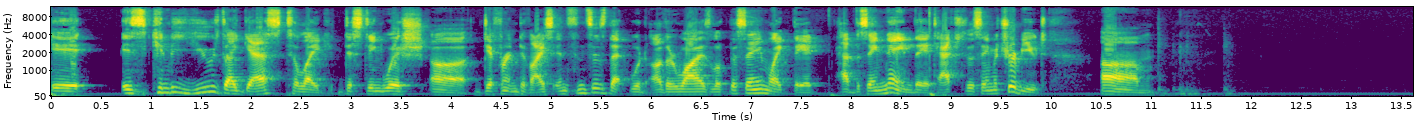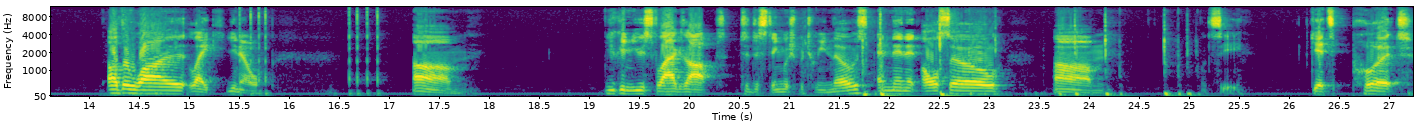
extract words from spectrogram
it is can be used, I guess, to like distinguish uh, different device instances that would otherwise look the same. Like they have the same name, they attach to the same attribute. Um, otherwise, like you know, um, you can use flags opt to distinguish between those, and then it also, um, let's see, gets put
